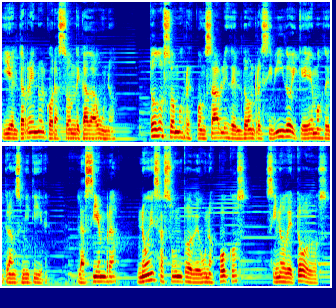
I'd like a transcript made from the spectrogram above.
y el terreno el corazón de cada uno. Todos somos responsables del don recibido y que hemos de transmitir. La siembra no es asunto de unos pocos, sino de todos,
